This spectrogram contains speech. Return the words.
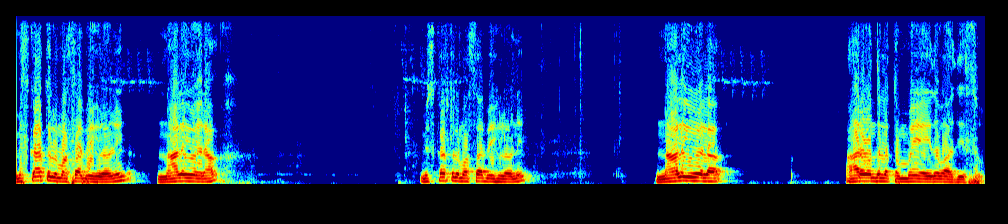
మిస్కాతుల్ మసాబీహిలోని నాలుగు వేల మిస్కర్తుల మసాబీహ్లోని నాలుగు వేల ఆరు వందల తొంభై ఐదవ హదీసు.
